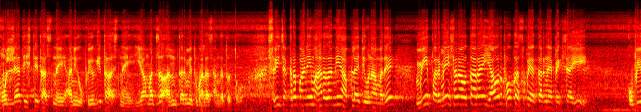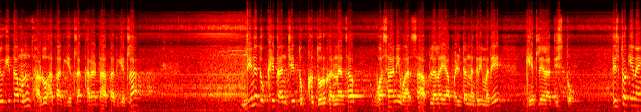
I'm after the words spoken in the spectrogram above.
मूल्याधिष्ठित असणे आणि उपयोगिता असणे यामधलं अंतर मी तुम्हाला सांगत होतो. श्री चक्रपाणी महाराजांनी आपल्या जीवनामध्ये मी परमेश्वर अवतार आहे यावर फोकस पे करण्यापेक्षाही उपयोगिता म्हणून झाडू हातात घेतला खराटा हातात घेतला. दिनदुःखितांचे दुःख दूर करण्याचा वसा आणि वारसा आपल्याला या फलटण नगरीमध्ये घेतलेला दिसतो. दिसतो की नाही?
